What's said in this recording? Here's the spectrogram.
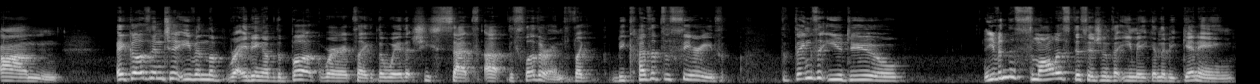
Um, it goes into even the writing of the book where it's like the way that she sets up the Slytherins. It's like because it's a series, the things that you do, even the smallest decisions that you make in the beginning,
